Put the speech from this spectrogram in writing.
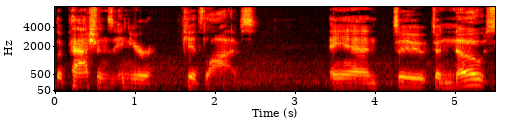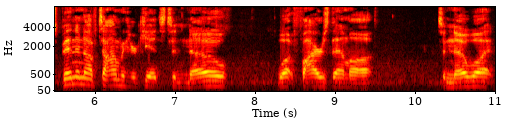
the passions in your kids' lives and to to know spend enough time with your kids to know what fires them up to know what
